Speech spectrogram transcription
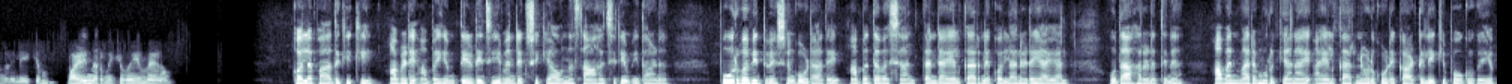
ങ്ങളിലേക്കും വഴി നിർമ്മിക്കുകയും വേണം. കൊലപാതകിക്ക് അവിടെ അഭയം തേടി ജീവൻ രക്ഷിക്കാവുന്ന സാഹചര്യം ഇതാണ്. പൂർവവിദ്വേഷം കൂടാതെ അബദ്ധവശാൽ തന്റെ അയൽക്കാരനെ കൊല്ലാനിടയായാൽ ഉദാഹരണത്തിന് അവൻ മരം മുറിക്കാനായി അയൽക്കാരനോട് കൂടെ കാട്ടിലേക്ക് പോകുകയും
